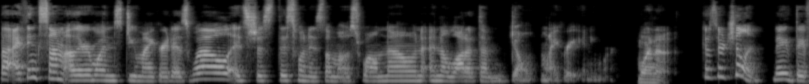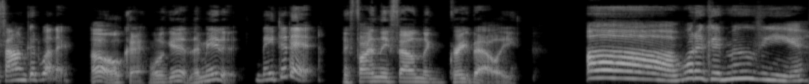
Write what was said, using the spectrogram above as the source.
but I think some other ones do migrate as well. It's just this one is the most well known, and a lot of them don't migrate anymore Why not? because they're chilling. They they found good weather. Oh, okay. Well, good. They made it. They did it. They finally found the Great Valley. Ah, what a good movie.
